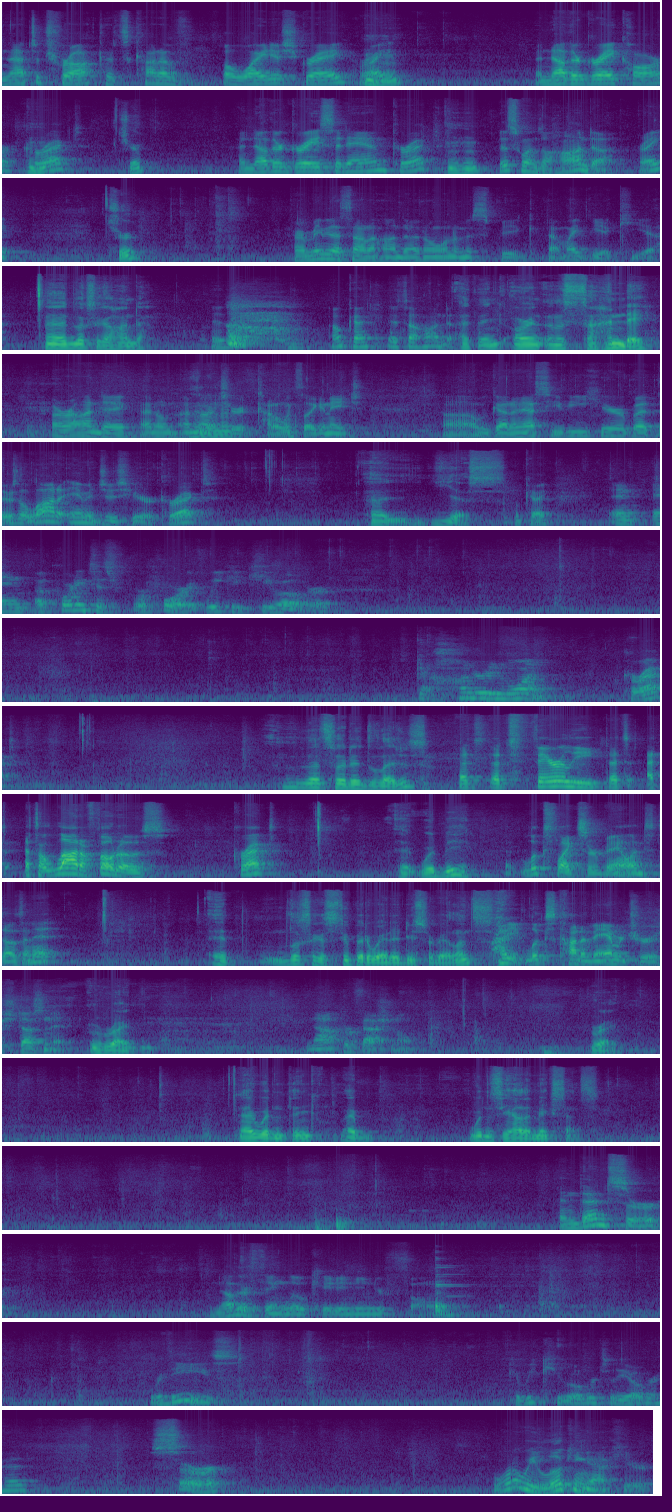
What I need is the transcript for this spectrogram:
And that's a truck that's kind of a whitish gray, right? Mhm. Another gray car, correct? Sure. Another gray sedan, correct? Mhm. This one's a Honda, right? Sure. Or maybe that's not a Honda. I don't want to misspeak. That might be a Kia. Uh, it looks like a Honda, it? Okay, it's a Honda I think, or unless it's a Hyundai. or a Hyundai. I don't. I'm I not don't know. sure. It kind of looks like an H. Uh, we've got an SUV here, but there's a lot of images here, correct? Uh, yes. Okay, and and according to this report, if we could cue over. Got 101, correct? That's what it alleges. That's that's fairly that's that's, that's a lot of photos, correct? It would be. It looks like surveillance, doesn't it? It looks like a stupid way to do surveillance. Right, looks kind of amateurish, doesn't it? Right. Not professional. Right. I wouldn't think, I wouldn't see how that makes sense. And then, sir, another thing located in your phone were these. Can we cue over to the overhead? Sir, what are we looking at here?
